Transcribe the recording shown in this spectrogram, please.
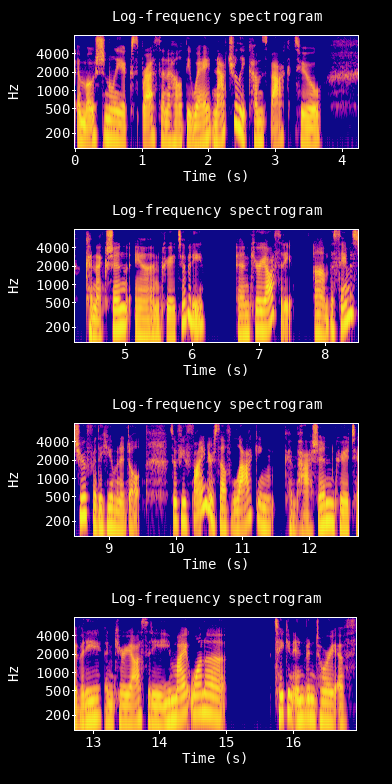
emotionally express in a healthy way naturally comes back to connection and creativity and curiosity Um, the same is true for the human adult. So if you find yourself lacking compassion, creativity, and curiosity, you might want to take an inventory of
